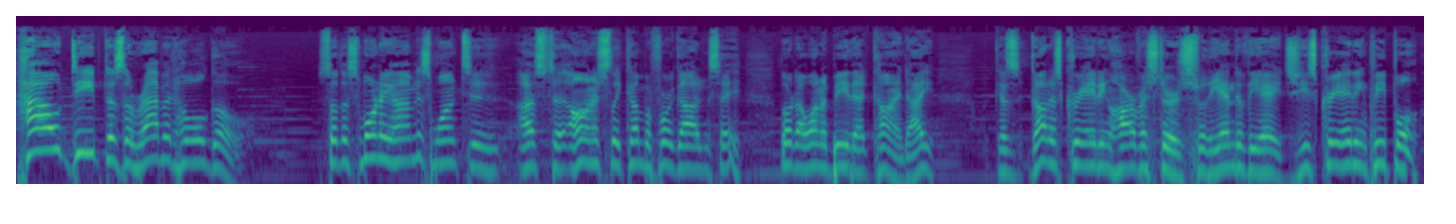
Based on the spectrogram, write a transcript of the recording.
How deep does the rabbit hole go? So this morning, I just want to us to honestly come before God and say, Lord, I want to be that kind. I because God is creating harvesters for the end of the age. He's creating people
